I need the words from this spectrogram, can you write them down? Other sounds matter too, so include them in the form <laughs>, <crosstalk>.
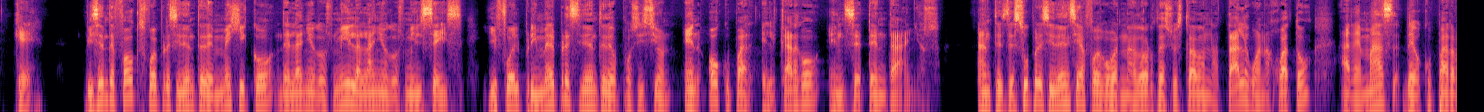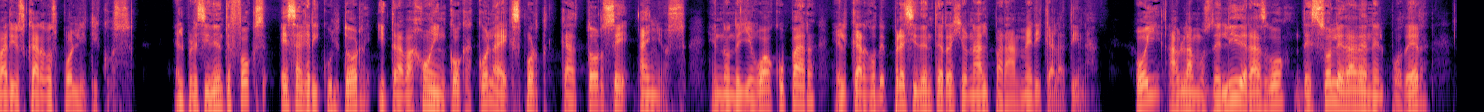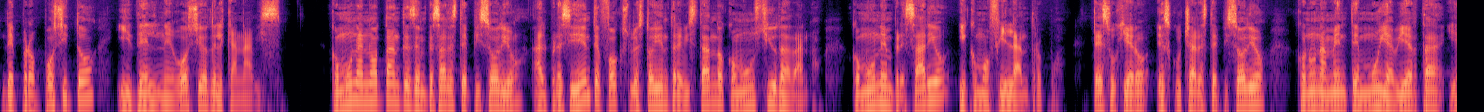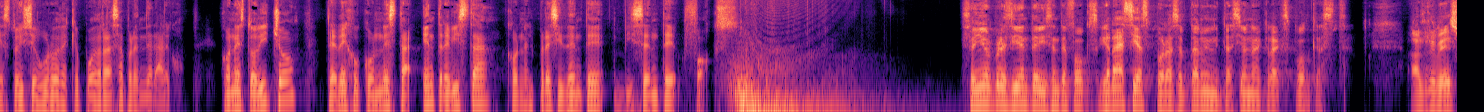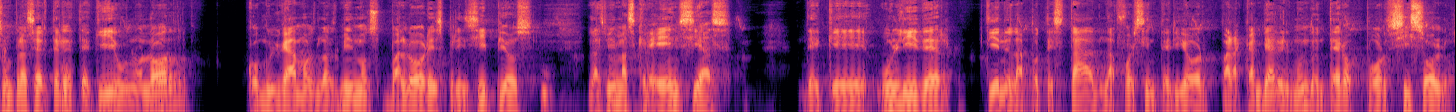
Vicente Fox fue presidente de México del año 2000 al año 2006 y fue el primer presidente de oposición en ocupar el cargo en 70 años. Antes de su presidencia fue gobernador de su estado natal, Guanajuato, además de ocupar varios cargos políticos. El presidente Fox es agricultor y trabajó en Coca-Cola Export 14 años, en donde llegó a ocupar el cargo de presidente regional para América Latina. Hoy hablamos de liderazgo, de soledad en el poder, de propósito y del negocio del cannabis. Como una nota antes de empezar este episodio, al presidente Fox lo estoy entrevistando como un ciudadano, como un empresario y como filántropo. Te sugiero escuchar este episodio con una mente muy abierta y estoy seguro de que podrás aprender algo. Con esto dicho, te dejo con esta entrevista con el presidente Vicente Fox. Señor presidente Vicente Fox, gracias por aceptar mi invitación a Cracks Podcast. Al revés, un placer tenerte aquí, un honor. Comulgamos los mismos valores, principios, las mismas creencias de que un líder tiene la potestad, la fuerza interior para cambiar el mundo entero por sí solo.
